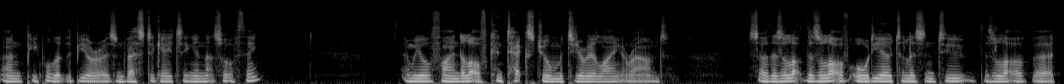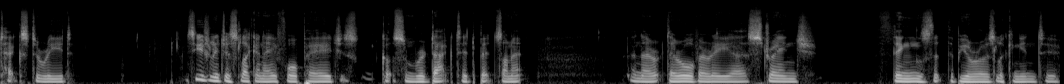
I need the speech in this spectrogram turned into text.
and people that the Bureau is investigating and that sort of thing. And we'll find a lot of contextual material lying around. So there's a lot there's a lot of audio to listen to. There's a lot of uh, text to read. It's usually just like an A4 page. It's got some redacted bits on it, and they're they're all very uh, strange things that the bureau is looking into.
